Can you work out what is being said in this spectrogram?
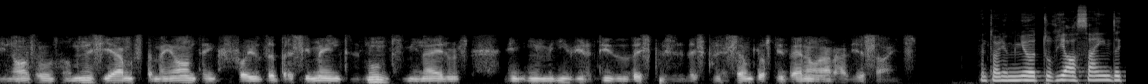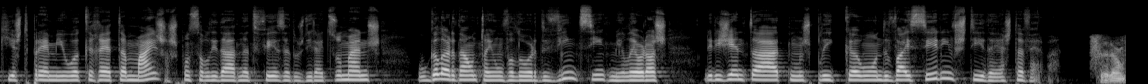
e nós homenageámos também ontem, que foi o desaparecimento de muitos mineiros em virtude da, exposição que eles tiveram às radiações. António Minhoto realça ainda que este prémio acarreta mais responsabilidade na defesa dos direitos humanos. O galardão tem um valor de 25 mil euros o dirigente da Atmo explica onde vai ser investida esta verba. Serão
